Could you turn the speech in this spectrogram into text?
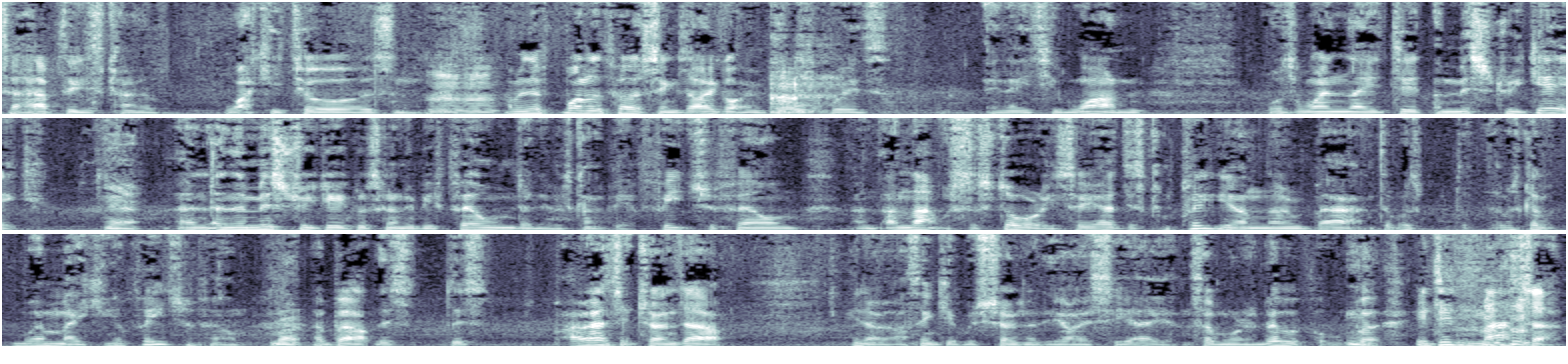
to have these kind of wacky tours. And mm-hmm. I mean, one of the first things I got involved with in '81 was when they did a mystery gig. Yeah. And, and the mystery gig was going to be filmed, and it was going to be a feature film, and, and that was the story. So you had this completely unknown band that was that was going to, we're making a feature film Right. about this this. As it turns out, you know, I think it was shown at the ICA and somewhere in Liverpool, mm. but it didn't matter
